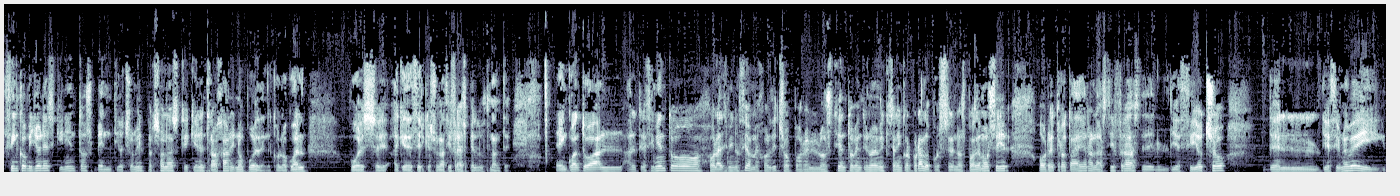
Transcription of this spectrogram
5.528.000 personas que quieren trabajar y no pueden, con lo cual pues eh, hay que decir que es una cifra espeluznante. En cuanto al, crecimiento o la disminución, mejor dicho, por los 129.000 que se han incorporado, pues eh, nos podemos ir o retrotraer a las cifras del 18, del 19 y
